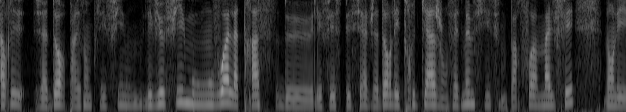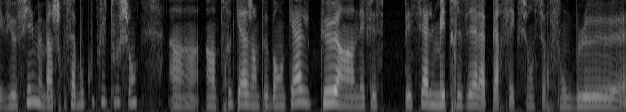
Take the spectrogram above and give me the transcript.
après, j'adore par exemple les films, les vieux films où on voit la trace de l'effet spécial. J'adore les trucages en fait, même s'ils sont parfois mal faits dans les vieux films. Ben, je trouve ça beaucoup plus touchant un, un trucage un peu bancal que un effet spécial maîtrisé à la perfection sur fond bleu, euh,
